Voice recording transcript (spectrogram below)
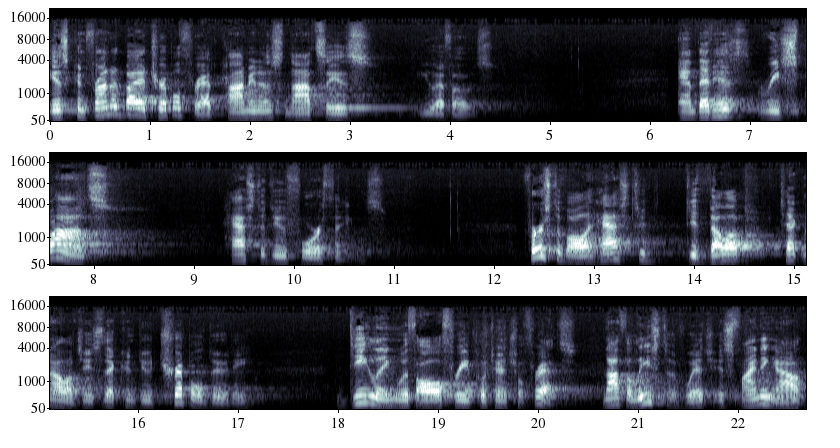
is confronted by a triple threat communists, Nazis, UFOs. And that his response has to do four things. First of all, it has to develop technologies that can do triple duty dealing with all three potential threats, not the least of which is finding out,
